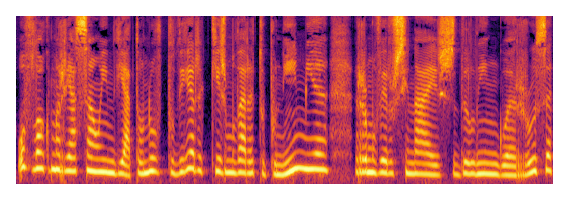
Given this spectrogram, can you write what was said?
houve logo uma reação imediata. O novo poder quis mudar a toponímia, remover os sinais de língua russa.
